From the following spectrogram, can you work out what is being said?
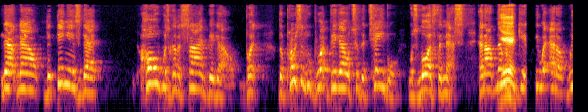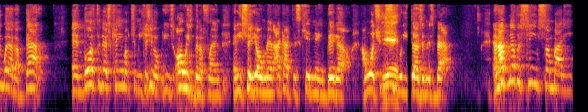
Now, now the thing is that Hove was going to sign Big L, but the person who brought Big L to the table was Lord Finesse, and I'll never Yeah. forget. We were at a we were at a battle, and Lord Finesse came up to me because you know he's always been a friend, and he said, "Yo, man, I got this kid named Big L. I want you to see what he does in this battle." And I've never seen somebody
